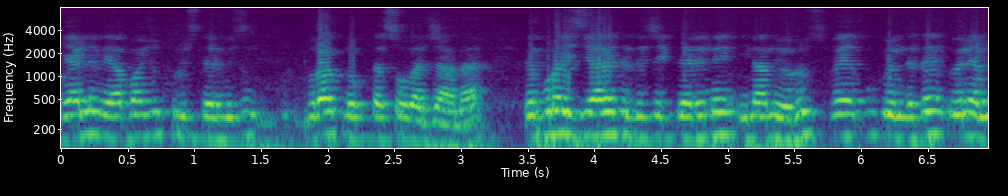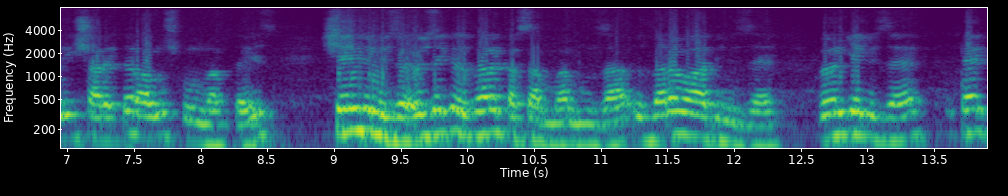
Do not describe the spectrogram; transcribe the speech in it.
yerli ve yabancı turistlerimizin durak noktası olacağına ve burayı ziyaret edeceklerine inanıyoruz ve bu yönde de önemli işaretler almış bulunmaktayız. Şehrimize, özellikle Ihlara kasabamıza, Ihlara Vadimize, bölgemize, her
